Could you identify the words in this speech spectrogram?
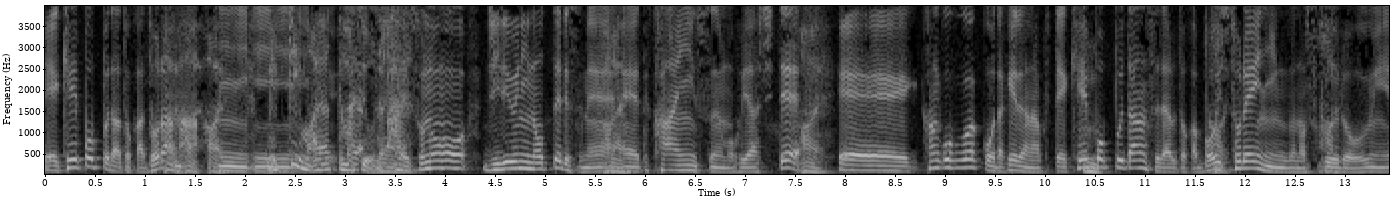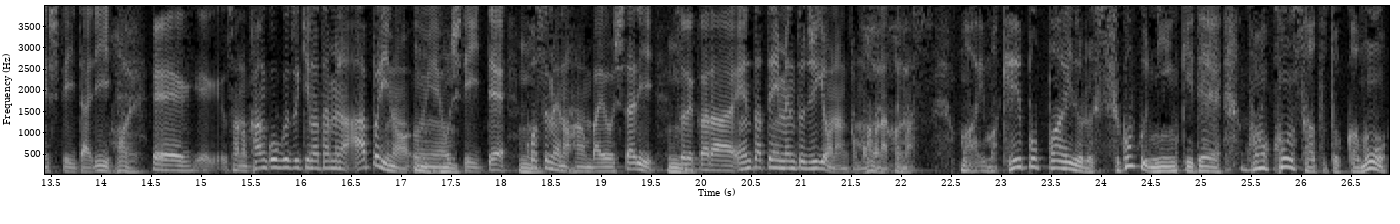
はい、えー、K-POP だとかドラマに、めっちゃ今流行ってますよね。はい、その時流に乗ってですね、はい、えー、会員数も増やして、はい、えー、韓国語学校だけではなくて、K-POP ダンスであるとか、ボイストレーニングのスクールを運営していたり、はい、えー、その韓国好きのためのアプリの運営をしていて、うん。うん、コスメの販売をしたり、うん、それからエンターテインメント事業なんかも行ってます。はいはい、まあ今、K-POP アイドルすごく人気で、このコンサートとかも、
